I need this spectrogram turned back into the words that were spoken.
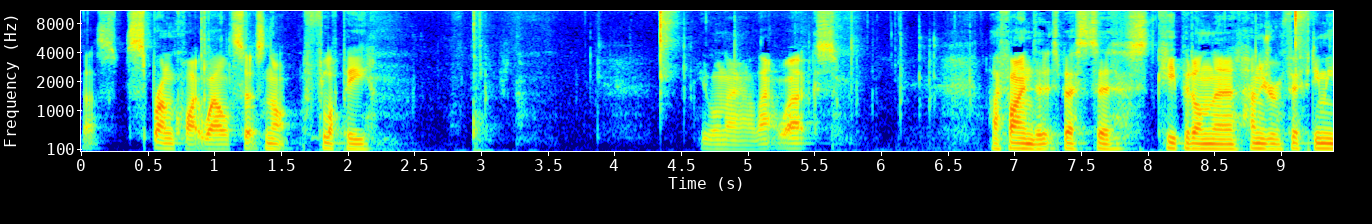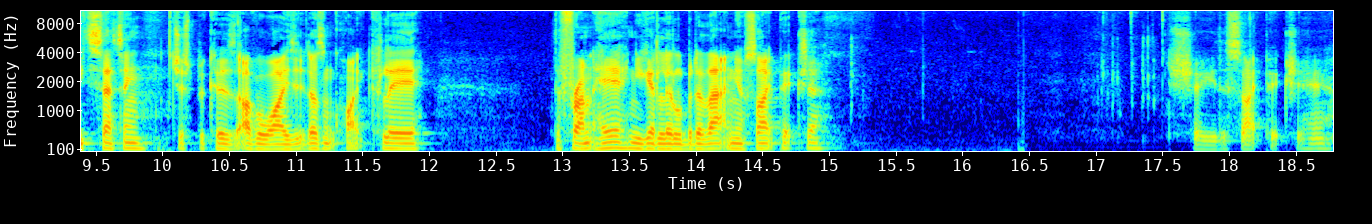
That's sprung quite well so it's not floppy. You all know how that works. I find that it's best to keep it on the 150 meter setting just because otherwise it doesn't quite clear the front here and you get a little bit of that in your sight picture. Show you the sight picture here.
